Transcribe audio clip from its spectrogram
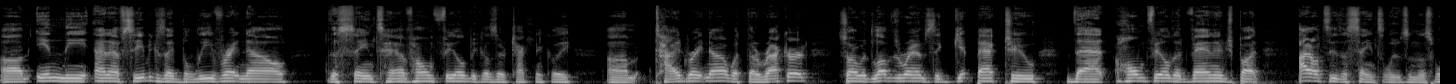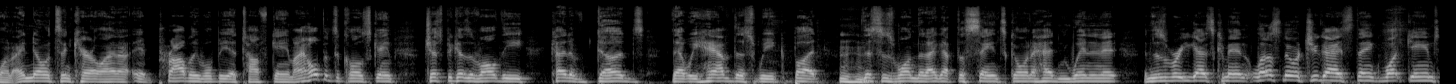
um, in the NFC because I believe right now the Saints have home field because they're technically um, tied right now with their record. So I would love the Rams to get back to that home field advantage, but I don't see the Saints losing this one. I know it's in Carolina. It probably will be a tough game. I hope it's a close game just because of all the kind of duds that we have this week. But this is one that I got the Saints going ahead and winning it. And this is where you guys come in. Let us know what you guys think. What games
